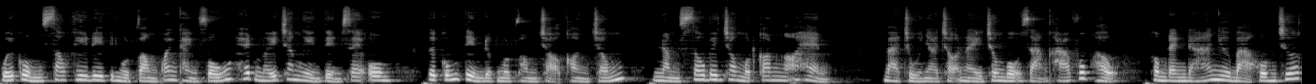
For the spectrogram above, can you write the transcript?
Cuối cùng sau khi đi tìm một vòng quanh thành phố hết mấy trăm nghìn tiền xe ôm, tôi cũng tìm được một phòng trọ còn trống, nằm sâu bên trong một con ngõ hẻm. Bà chủ nhà trọ này trông bộ dạng khá phúc hậu, không đánh đá như bà hôm trước.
